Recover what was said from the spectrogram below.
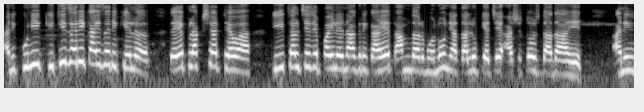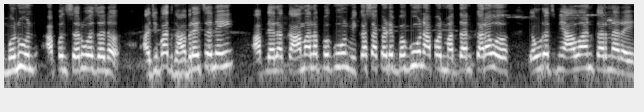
आणि कुणी किती जरी काही जरी केलं तर एक लक्षात ठेवा की इथलचे जे पहिले नागरिक आहेत आमदार म्हणून या तालुक्याचे आशुतोष दादा आहेत. आणि म्हणून आपण सर्वजण अजिबात घाबरायचं नाही. आपल्याला कामाला बघून विकासाकडे बघून आपण मतदान करावं एवढंच मी आवाहन करणार आहे.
